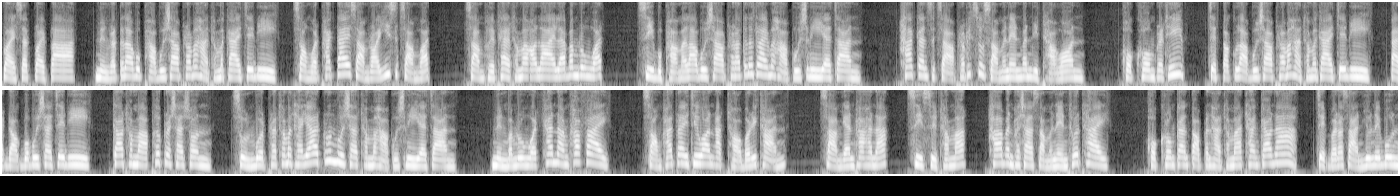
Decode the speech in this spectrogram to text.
ปล่อยสัตว์ปล่อยปลา 1 รัตนาบุพภาบูชาพระมหาธรรมกายเจดีย์2วัดภาคใต้ 323 วัด 3 เผยแผ่ธรรมออนไลน์และบำรุงวัด 4 บุพภามาลาบูชาพระรัตนตรัยมหาปูชนียาจารย์ 5 การศึกษาพระภิกษุสามเณรบัณฑิตถาวร 6 โคมประทีป ดอกกุหลาบบูชาพระมหาธรรมกายเจดีย์8ดอกบัวบูชาเจดีย์9ธรรมาเพื่อประชาชน ศูนย์บวชพระธรรมทายาทรุ่นบูชาธรรมหาปูชนียาจารย์1บำรุงวัดค่าน้ำค่าไฟ2ผ้าไตรจีวรอัดถอบริขาร3ยันพาหนะ4สื่อธรรมะ5บรรพชาสามเณรทั่วไทย6โครงการตอบปัญหาธรรมะทางก้าวหน้า7วารสารอยู่ในบุญ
